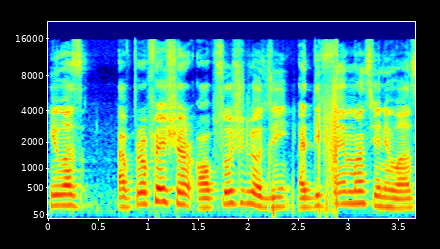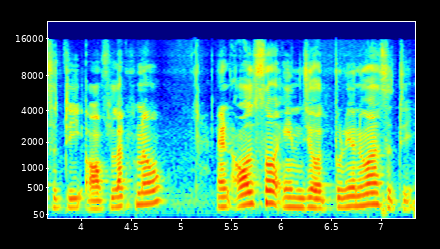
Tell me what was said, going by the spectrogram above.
He was a professor of sociology at the famous University of Lucknow and also in Jodhpur University.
